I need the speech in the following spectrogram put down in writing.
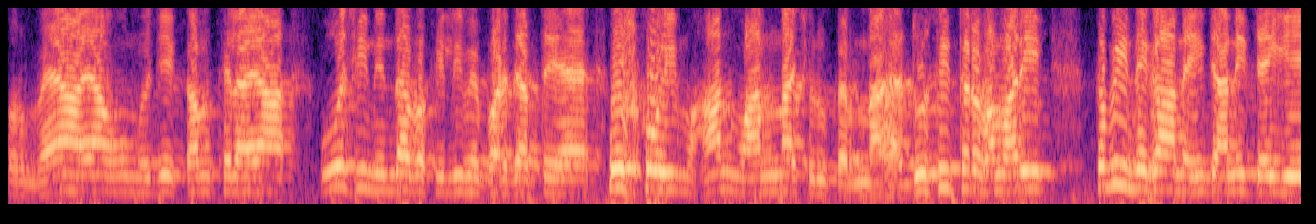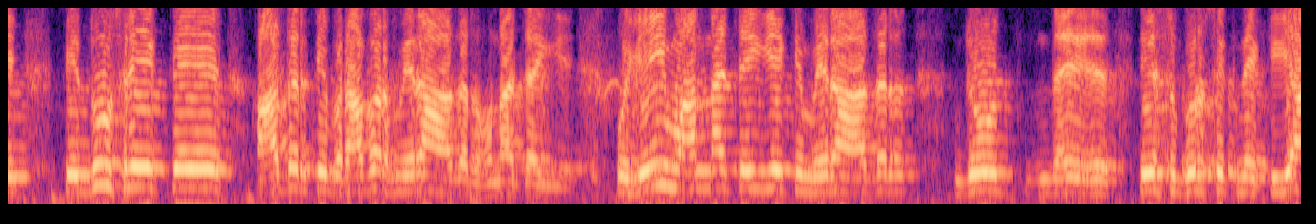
और मैं आया हूँ, मुझे कम खिलाया। उसी निंदा वकीली में बढ़ जाते हैं। उसको ही महान मानना शुरू करना है। दूसरी तरफ़ हमारी कभी निगाह नहीं जानी चाहिए कि दूसरे के आदर के बराबर मेरा आदर होना चाहिए। वो यही मानना चाहिए कि मेरा आदर जो इस गुरसिख ने किया,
